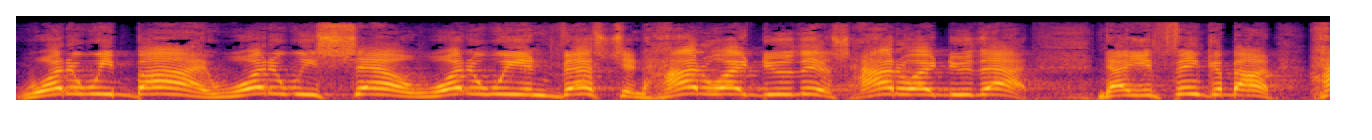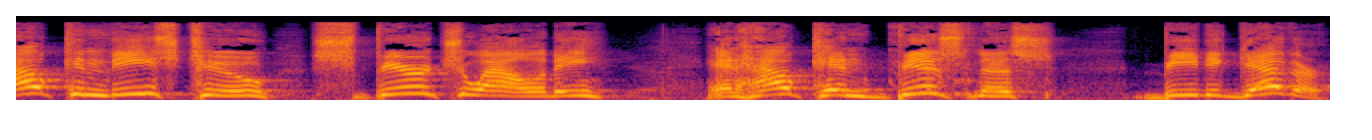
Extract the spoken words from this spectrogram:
What do we buy? What do we sell? What do we invest in? How do I do this? How do I do that? Now you think about how can these two, spirituality and how can business be together?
